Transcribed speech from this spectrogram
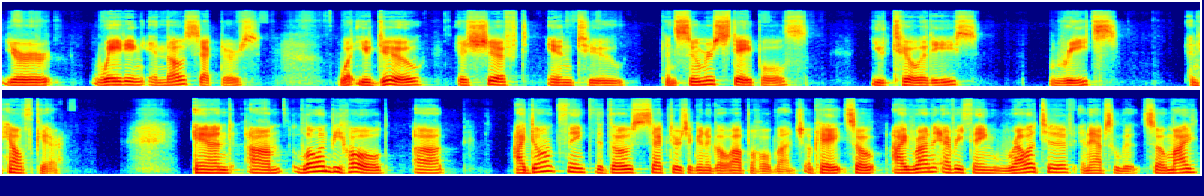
your weighting in those sectors? What you do is shift into consumer staples, utilities, REITs, and healthcare. And um, lo and behold, I don't think that those sectors are gonna go up a whole bunch, okay? So I run everything relative and absolute. So my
